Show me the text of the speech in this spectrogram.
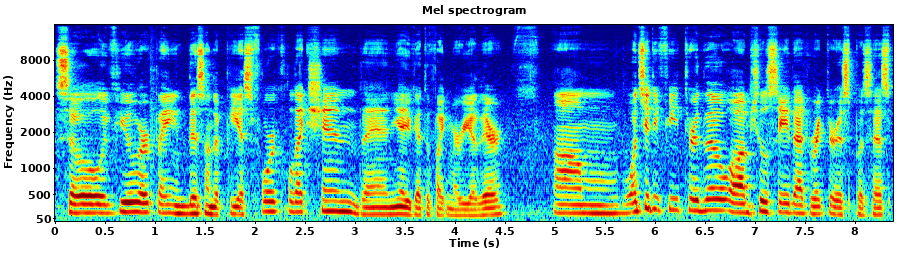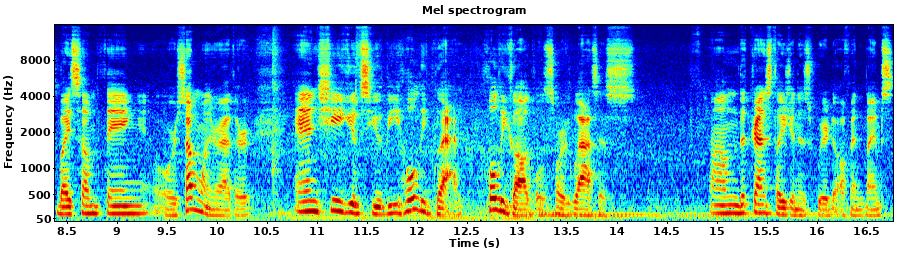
So if you were playing this on the PS4 collection, then yeah, you get to fight Maria there. Um, once you defeat her, though, um, she'll say that Richter is possessed by something or someone rather, and she gives you the holy glass, holy goggles or glasses. Um, the translation is weird oftentimes.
